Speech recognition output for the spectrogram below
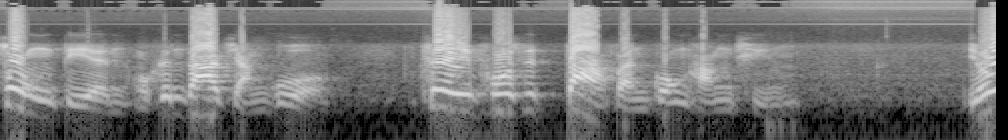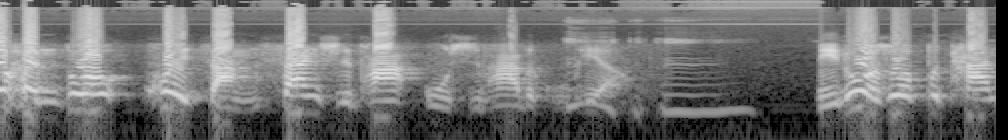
重点我跟大家讲过，这一波是大反攻行情，有很多会涨三十趴、五十趴的股票。嗯。你如果说不贪，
